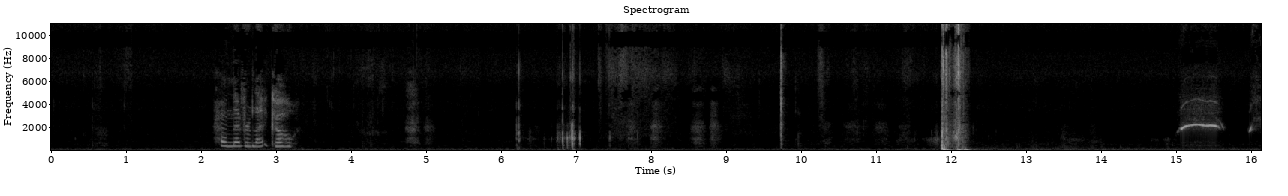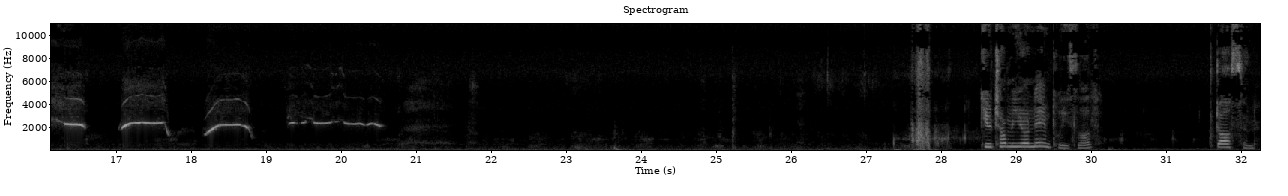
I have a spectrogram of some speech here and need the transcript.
I'll never let go. You tell me your name, please, love? Dawson.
